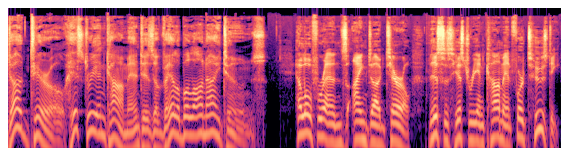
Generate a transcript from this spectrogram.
Doug Terrell, History and Comment is available on iTunes. Hello, friends. I'm Doug Terrell. This is History and Comment for Tuesday,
